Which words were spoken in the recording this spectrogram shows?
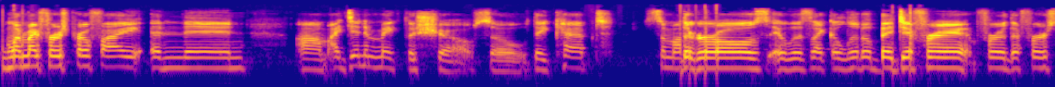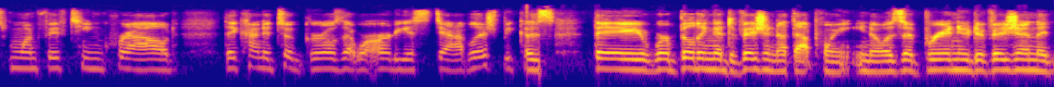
won my first pro fight, and then um, I didn't make the show. So they kept some other girls. It was like a little bit different for the first 115 crowd. They kind of took girls that were already established because they were building a division at that point. You know, as a brand new division, they,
